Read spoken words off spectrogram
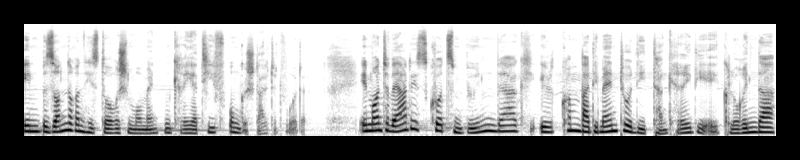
in besonderen historischen Momenten kreativ umgestaltet wurde. In Monteverdis kurzem Bühnenwerk Il combattimento di Tancredi e Clorinda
